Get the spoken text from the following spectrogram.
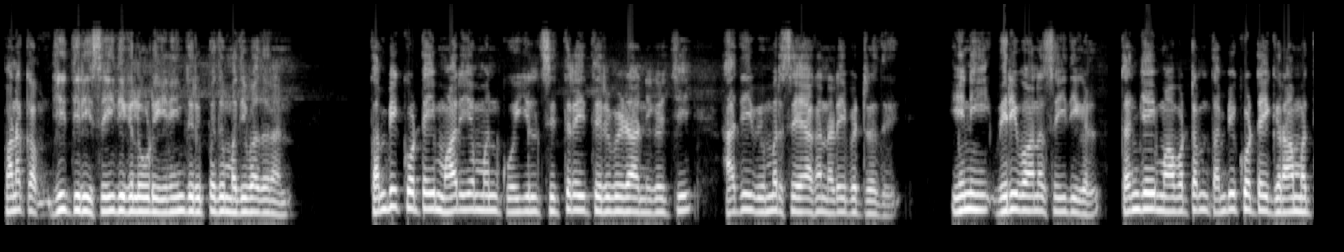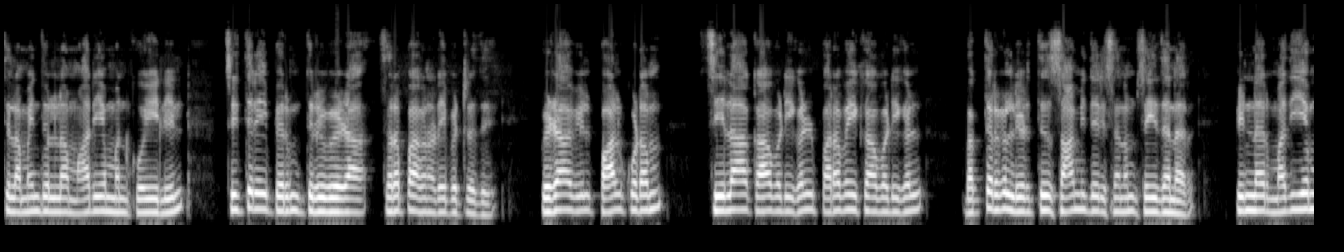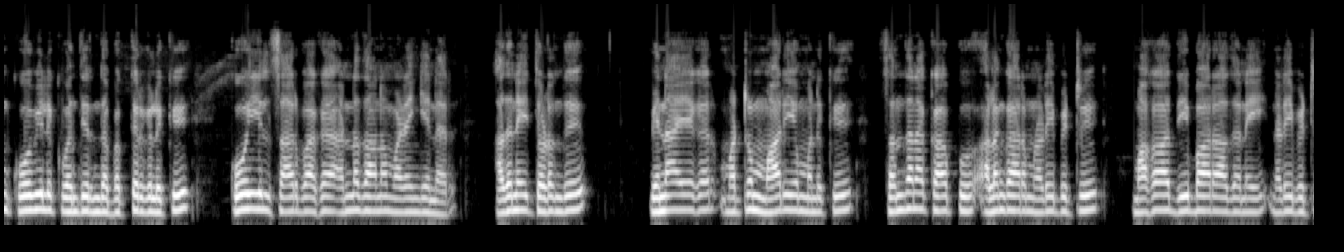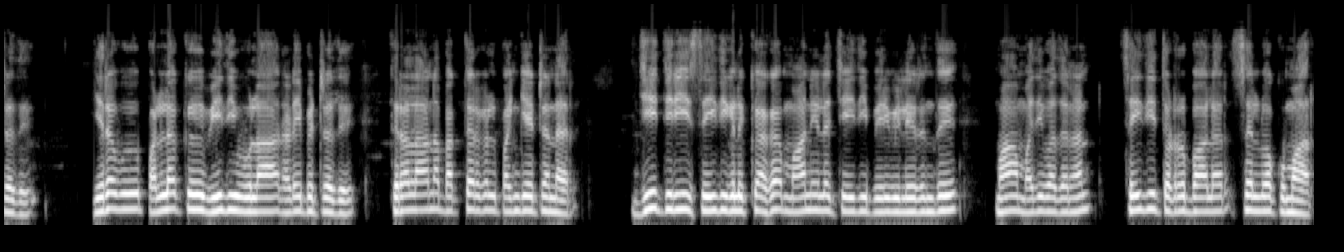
வணக்கம். ஜி திரி செய்திகளோடு இணைந்திருப்பது மதிவதனன். தம்பிக்கோட்டை மாரியம்மன் கோயில் சித்திரை திருவிழா நிகழ்ச்சி அதி விமர்சையாக நடைபெற்றது. இனி விரிவான செய்திகள். தஞ்சை மாவட்டம் தம்பிக்கோட்டை கிராமத்தில் அமைந்துள்ள மாரியம்மன் கோயிலில் சித்திரை பெரும் திருவிழா சிறப்பாக நடைபெற்றது. விழாவில் பால்குடம் சிலா காவடிகள் பறவை காவடிகள் பக்தர்கள் எடுத்து சாமி தரிசனம் செய்தனர். பின்னர் மதியம் கோவிலுக்கு வந்திருந்த பக்தர்களுக்கு கோயில் சார்பாக அன்னதானம் வழங்கினர். அதனைத் தொடர்ந்து விநாயகர் மற்றும் மாரியம்மனுக்கு சந்தன காப்பு அலங்காரம் நடைபெற்று மகா தீபாராதனை நடைபெற்றது. இரவு பல்லக்கு வீதி உலா நடைபெற்றது. திரளான பக்தர்கள் பங்கேற்றனர். ஜி திரி செய்திகளுக்காக மாநில செய்தி பிரிவிலிருந்து மா. மதிவதனன் செய்தி தொடர்பாளர் செல்வகுமார்.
